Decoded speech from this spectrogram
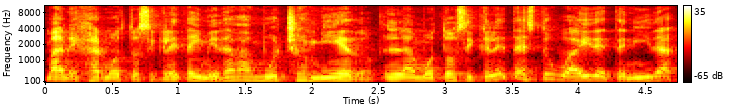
manejar motocicleta y me daba mucho miedo. La motocicleta estuvo ahí detenida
